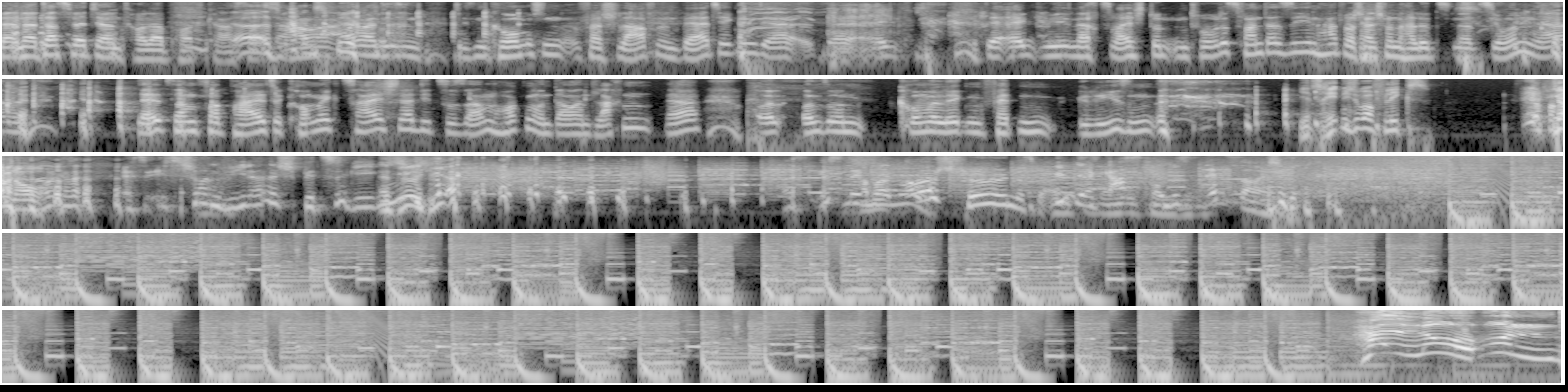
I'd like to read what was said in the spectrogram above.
Na, das wird ja ein toller Podcast. Ja, das da haben wir einmal diesen, diesen komischen, verschlafenen Bärtigen, der, der, der irgendwie nach zwei Stunden Todesfantasien hat, wahrscheinlich schon Halluzinationen, ja. Seltsam verpeilte Comiczeichner, die zusammenhocken und dauernd lachen, ja. Und, und so einen krummeligen, fetten Riesen. Jetzt red nicht über Flix. Genau. Es ist schon wieder eine Spitze gegen mich. Aber, aber schön, dass wir alle der Gast, müsst sind. nett sein.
